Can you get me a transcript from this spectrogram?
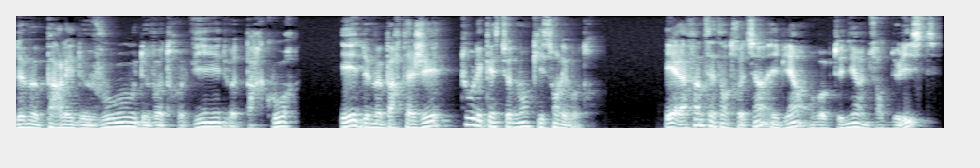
de me parler de vous, de votre vie, de votre parcours, et de me partager tous les questionnements qui sont les vôtres. Et à la fin de cet entretien, eh bien, on va obtenir une sorte de liste,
